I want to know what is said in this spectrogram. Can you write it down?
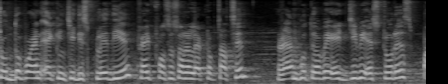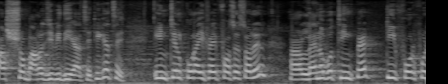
চোদ্দ পয়েন্ট এক ইঞ্চি ডিসপ্লে দিয়ে ফাইভ প্রসেসরের ল্যাপটপ চাচ্ছেন। র্যাম হতে হবে এইট জিবি স্টোরেজ পাঁচশো বারো জিবি দিয়ে আছে, ঠিক আছে? ইন্টেল কোর আই ফাইভ প্রসেসরের Lenovo ThinkPad T four four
